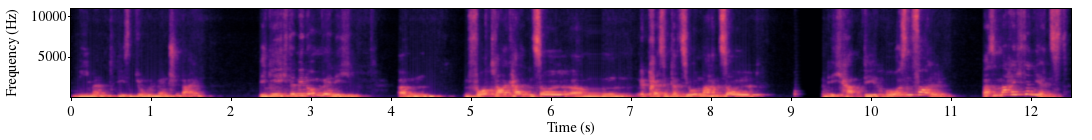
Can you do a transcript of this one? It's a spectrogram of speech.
niemand diesen jungen Menschen bei. Wie gehe ich damit um, wenn ich ähm, einen Vortrag halten soll, ähm, eine Präsentation machen soll und ich habe die Hosen voll? Was mache ich denn jetzt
